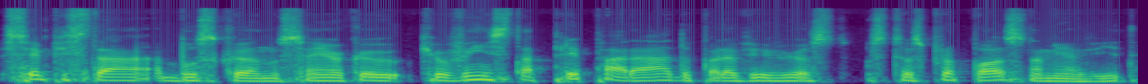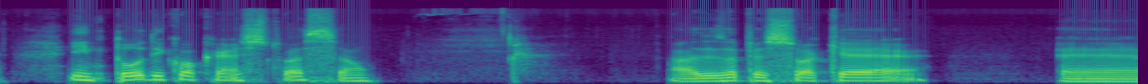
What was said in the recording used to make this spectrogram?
sempre estar buscando, Senhor, que eu, que eu venha estar preparado para viver os, os teus propósitos na minha vida, em toda e qualquer situação. Às vezes a pessoa quer. É,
